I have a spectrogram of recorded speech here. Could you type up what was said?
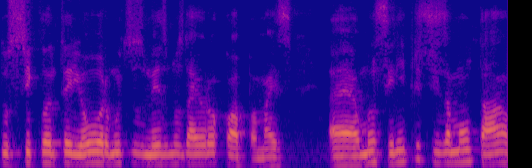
do ciclo anterior, muitos os mesmos da Eurocopa, mas é, o Mancini precisa montar,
